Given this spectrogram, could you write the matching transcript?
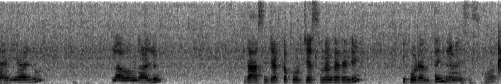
ధనియాలు లవంగాలు దాసిన చెక్క పొడి చేసుకున్నాం కదండి. ఈ పొడి అంతా ఇందులో వేసేసుకోవాలి.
